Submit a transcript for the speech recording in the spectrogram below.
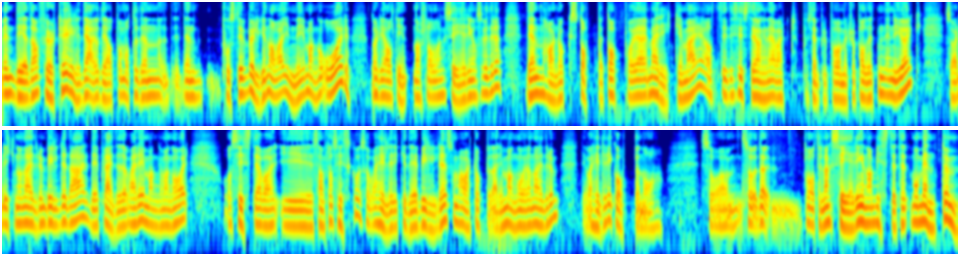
men, det det har ført til, det er jo det at på en måte den, den positive bølgen han var inne i mange år når det gjaldt internasjonal lansering osv., den har nok stoppet opp. Og jeg merker meg at de siste gangene jeg har vært f.eks. på Metropolitan i New York, så er det ikke noe Nerdrum-bilde der. Det pleide det å være i mange, mange år. Og sist jeg var i San Francisco, så var heller ikke det bildet som har vært oppe der i mange år av Nerdrum, det var heller ikke oppe nå. Så, så det, på en måte lanseringen har mistet et momentum.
